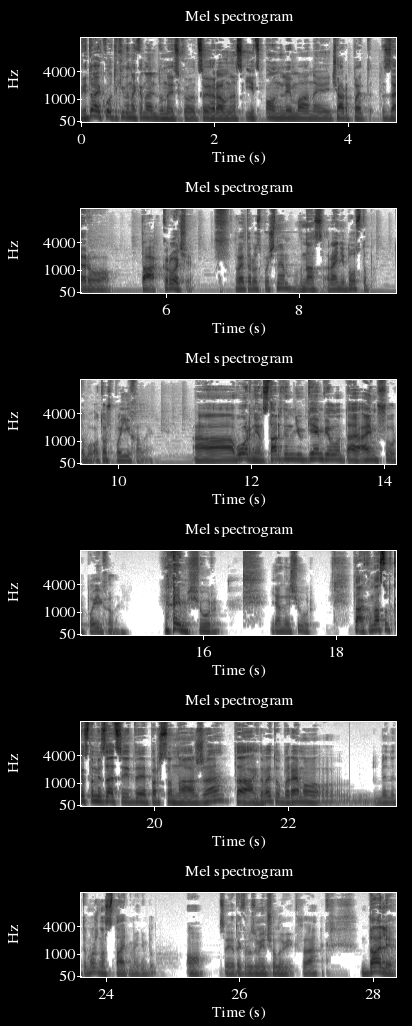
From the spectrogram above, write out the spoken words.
Вітаю котики, ви на каналі Донецького. Це гра у нас It's Only Money Charpet Zero. Так, коротше, давайте розпочнемо. В нас ранній доступ, тому отож поїхали. А, warning, starting new game will... Та, I'm sure, поїхали. I'm sure. Я не sure. Так, у нас тут кастомізація йде персонажа. Так, давайте оберемо. Змінити можна стать мені. О, це я так розумію, чоловік. Так. Далі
